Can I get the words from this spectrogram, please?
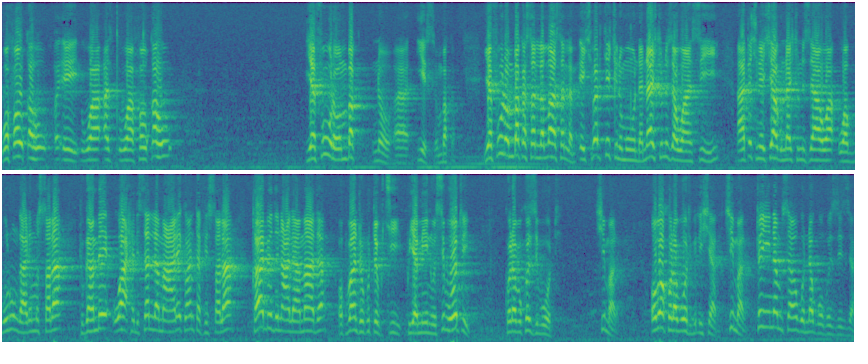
wa fauqahu yafuura omubaka no yes omubaka yafuula omubaka salla sallam ekibatu kye kino munda nakitunuza wansi ate kino ekyagu nakitunuzawa waggulu ng'ali mu sala tugambe wahid sallama alaika anta fi sala kabidun ala maatha okuba nti okutte kuki ku yaminu si bwoti? Kola bukozi bwoti. Kimala. Oba kola bwoti bilishara kimala. Toyina musango gwonna gwobuzizza.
